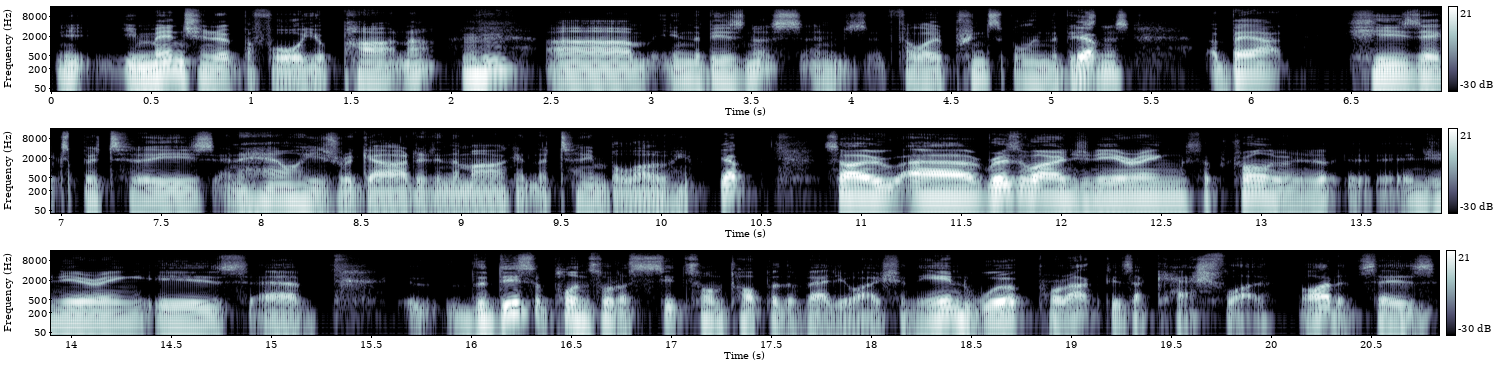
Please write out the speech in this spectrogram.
You mentioned it before, your partner mm-hmm. um, in the business and fellow principal in the business yep. about his expertise and how he's regarded in the market and the team below him. Yep. So uh, reservoir engineering, so petroleum engineering is uh, the discipline sort of sits on top of the valuation. The end work product is a cash flow, right? It says,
